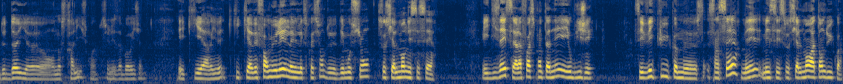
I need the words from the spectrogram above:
de deuil en Australie, je crois, chez les aborigènes, et qui avait formulé l'expression d'émotion socialement nécessaire. Et il disait, c'est à la fois spontané et obligé. C'est vécu comme sincère, mais, mais c'est socialement attendu, quoi.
